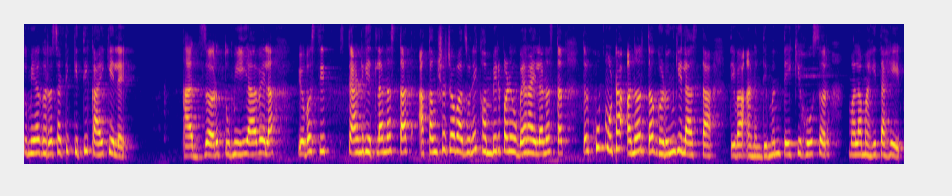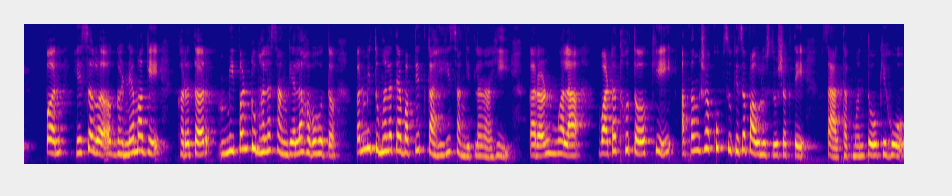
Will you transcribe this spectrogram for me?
तुम्ही या घरासाठी किती काय केलं आहे आज जर तुम्ही यावेळेला व्यवस्थित स्टँड घेतला नसतात आकांक्षाच्या बाजूने खंबीरपणे उभ्या राहिल्या नसतात तर खूप मोठा अनर्थ घडून गेला असता. तेव्हा आनंदी म्हणते की हो सर मला माहीत आहे. पण हे सगळं घडण्यामागे खरं तर मी पण तुम्हाला सांगायला हवं होतं पण मी तुम्हाला त्या बाबतीत काहीही सांगितलं नाही. कारण मला वाटत होतं की आकांक्षा खूप चुकीचं पाऊल उचलू शकते. सार्थक म्हणतो की हो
